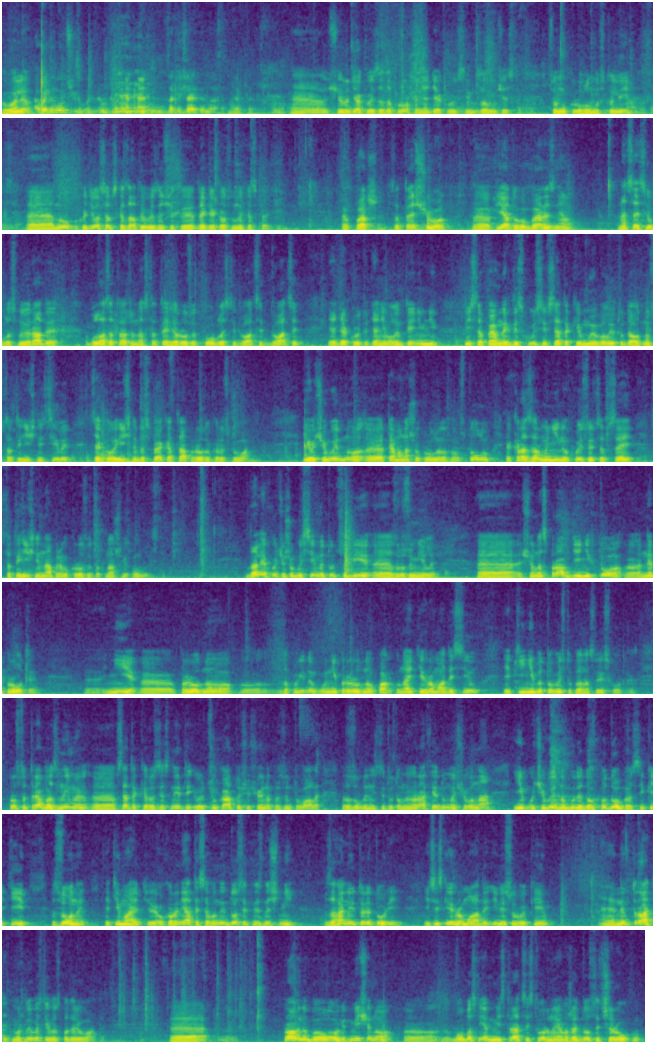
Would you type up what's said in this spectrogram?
Коваля. А ви не мовчите. Захищайте нас. Так, так. Е, Щиро дякую за запрошення, дякую всім за участь в цьому круглому столі. Е, Ну, хотілося б сказати, визначити декілька основних аспектів. Е, Перше, це те, що е, 5 березня на сесії обласної ради була затверджена стратегія розвитку області 2020. Я дякую Тетяні Валентинівні. Після певних дискусій все-таки ми ввели туди одну з стратегічних це екологічна безпека та природокористування. І очевидно, е, тема нашого круглого столу якраз гармонійно вписується в цей стратегічний напрямок розвиток нашої області. Далі я хочу, щоб усі ми тут собі е, зрозуміли, е, що насправді ніхто не проти ні природного заповіднику, ні природного парку, навіть ті громади сіл, які нібито виступили на своїх сходках. Просто треба з ними е, все-таки роз'яснити. І цю карту, що щойно презентували, розроблені інститутом географії, я думаю, що вона їм очевидно буде до вподоби, оскільки ті зони, які мають е, охоронятися, вони досить незначні загальної території. І сільські громади, і лісовики е, не втратять можливості господарювати. Правильно було відмічено, е, в обласній адміністрації створено, я вважаю, досить широку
